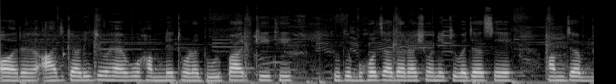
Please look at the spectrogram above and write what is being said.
और आज गाड़ी जो है वो हमने थोड़ा दूर पार्क की थी क्योंकि बहुत ज़्यादा रश होने की वजह से हम जब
